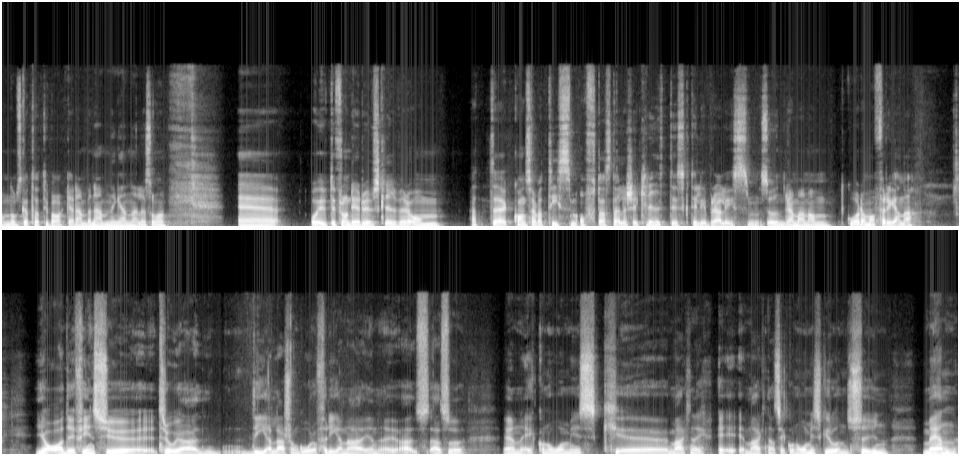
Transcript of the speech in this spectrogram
om de ska ta tillbaka den benämningen eller så. Och utifrån det du skriver om att eh, konservatism ofta ställer sig kritisk till liberalism så undrar man om går de att förena? Ja, det finns ju, tror jag, delar som går att förena. Alltså, alltså, en ekonomisk, eh, eh, marknadsekonomisk grundsyn men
